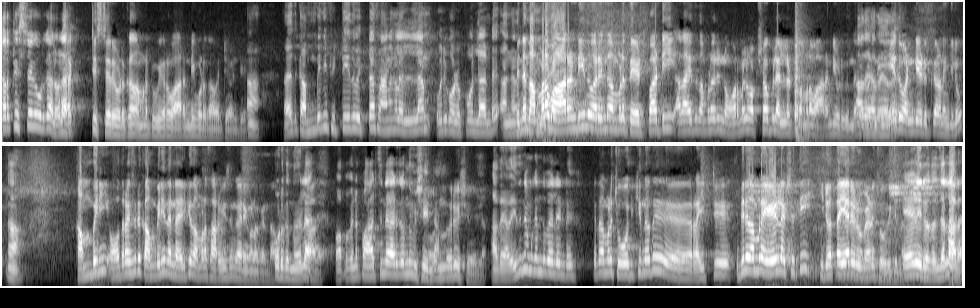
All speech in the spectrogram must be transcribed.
കറക്റ്റ് ഹിസ്റ്ററി കൊടുക്കാമല്ലോ കറക്റ്റ് ഹിസ്റ്ററി കൊടുക്കാം. നമ്മുടെ ടു ഇയർ വാറണ്ടിയും കൊടുക്കാൻ പറ്റിയ വണ്ടി. അതായത് കമ്പനി ഫിറ്റ് ചെയ്ത് വിട്ട സാധനങ്ങളെല്ലാം ഒരു കുഴപ്പമില്ലാണ്ട് അങ്ങനെ പിന്നെ നമ്മുടെ വാറണ്ടി എന്ന് പറയുന്നത് നമ്മൾ തേർഡ് പാർട്ടി അതായത് നമ്മളൊരു നോർമൽ വർക്ക്ഷോപ്പിലല്ല കേട്ടോ നമ്മുടെ വാറണ്ടി കൊടുക്കുന്നത്. ഏത് വണ്ടി എടുക്കുകയാണെങ്കിലും കമ്പനി ഓതറൈസ്ഡ് കമ്പനി തന്നെ ആയിരിക്കും നമ്മുടെ സർവീസും കാര്യങ്ങളൊക്കെ കൊടുക്കുന്നത് അല്ലേ? അപ്പൊ പിന്നെ പാർട്സിന്റെ കാര്യത്തിൽ ഒന്നും വിഷയമില്ല. ഒന്നും ഒരു വിഷയമില്ല അതെ അതെ. ഇതിന് നമുക്ക് എന്ത് വിലയുണ്ട്? ഇത് നമ്മൾ ചോദിക്കുന്നത് റേറ്റ് ഇതിന് നമ്മൾ ഏഴ് ലക്ഷത്തി ഇരുപത്തയ്യായിരം രൂപയാണ് ചോദിക്കുന്നത്. ഏഴ് ഇരുപത്തഞ്ച് അല്ലേ? അതെ.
